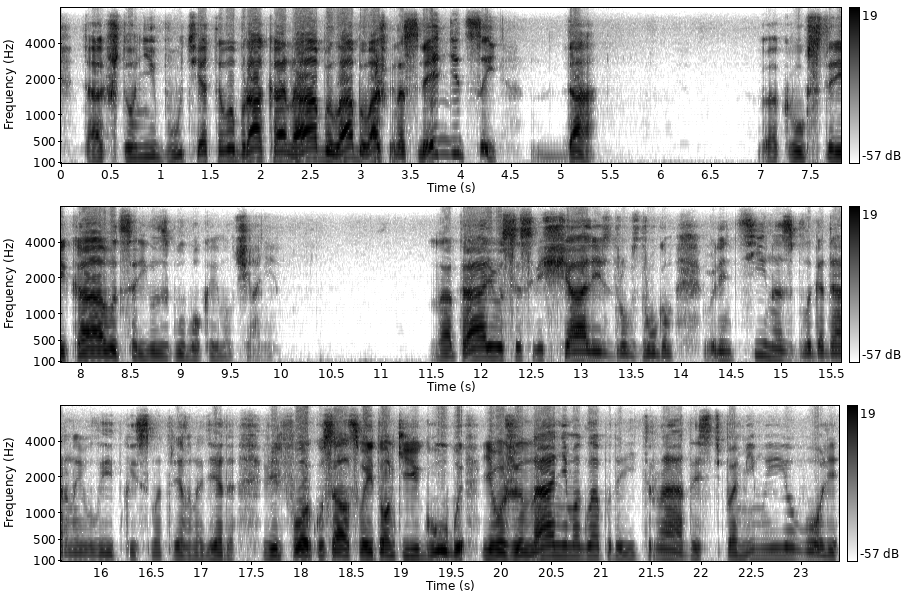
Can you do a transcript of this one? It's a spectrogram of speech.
— Так что не будь этого брака, она была бы вашей наследницей. — Да. Вокруг старика воцарилось глубокое молчание. Нотариусы свещались друг с другом. Валентина с благодарной улыбкой смотрела на деда. Вильфор кусал свои тонкие губы. Его жена не могла подавить радость, помимо ее воли,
